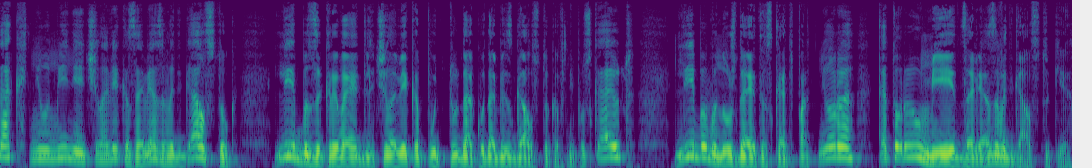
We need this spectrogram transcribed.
Так неумение человека завязывать галстук либо закрывает для человека путь туда, куда без галстуков не пускают, либо вынуждает искать партнера, который умеет завязывать галстуки.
